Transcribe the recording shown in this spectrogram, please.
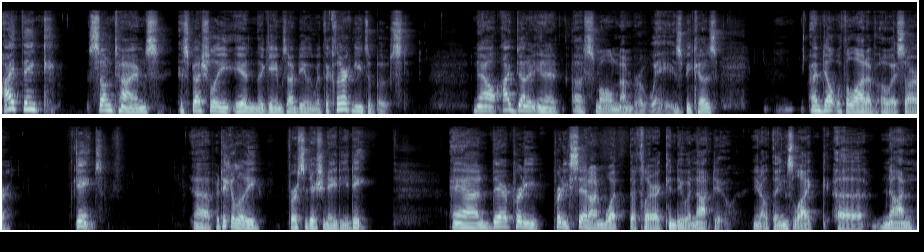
I think sometimes, especially in the games I'm dealing with, the cleric needs a boost. Now, I've done it in a, a small number of ways because I've dealt with a lot of OSR games, uh, particularly first edition AD&D, and they're pretty pretty set on what the cleric can do and not do. You know, things like uh, non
